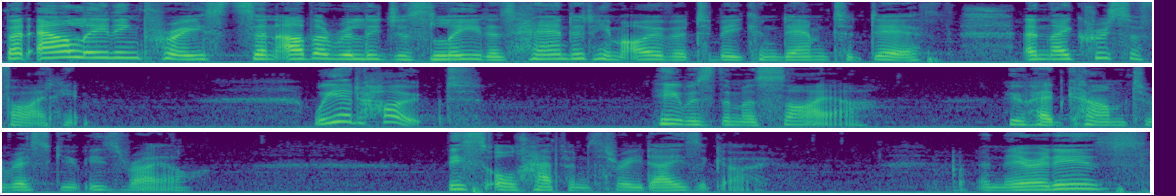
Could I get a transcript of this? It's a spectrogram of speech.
But our leading priests and other religious leaders handed him over to be condemned to death, and they crucified him. We had hoped He was the Messiah who had come to rescue Israel. This all happened three days ago. And there it is.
